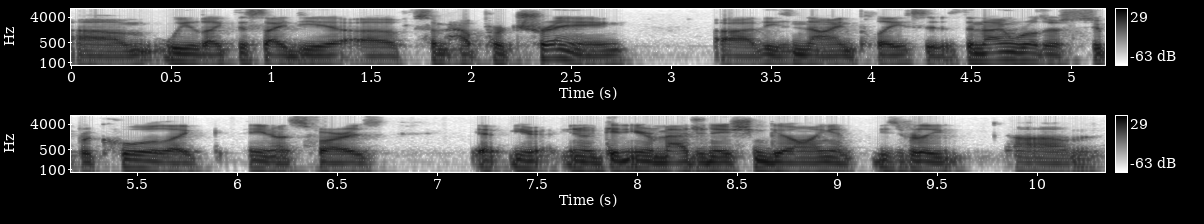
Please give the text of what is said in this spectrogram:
um, we like this idea of somehow portraying uh, these nine places. The nine worlds are super cool, like, you know, as far as, you know, getting your imagination going and these really um,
